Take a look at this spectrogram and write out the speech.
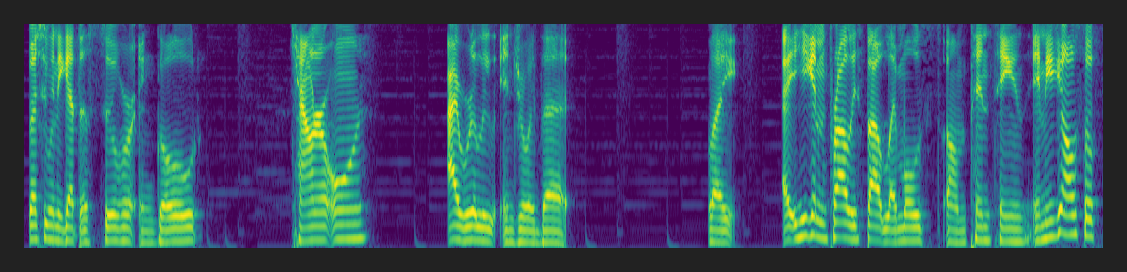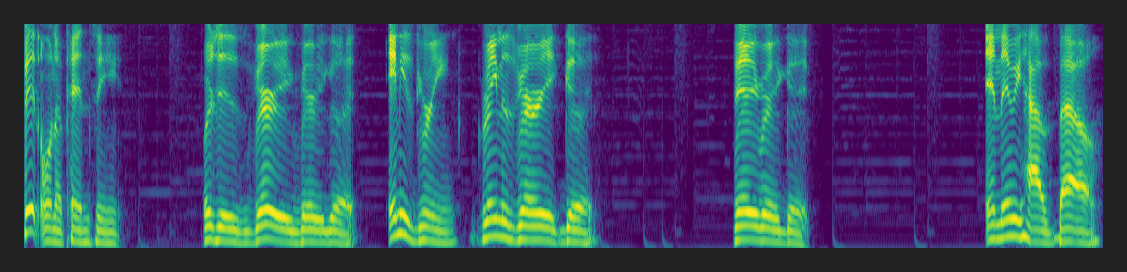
especially when he got the silver and gold counter on. I really enjoyed that. Like he can probably stop like most um teams, and he can also fit on a pen team, which is very very good. And he's green. Green is very good. Very very good. And then we have Val.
